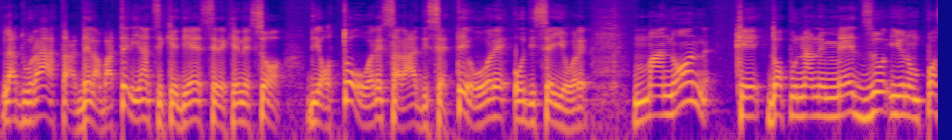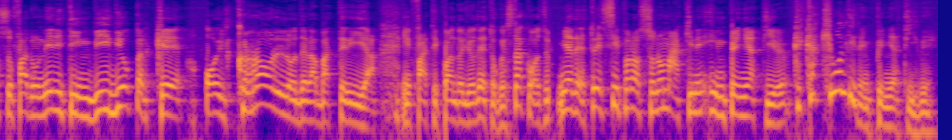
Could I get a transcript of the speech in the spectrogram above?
la durata della batteria anziché di essere che ne so di 8 ore sarà di 7 ore o di 6 ore, ma non che dopo un anno e mezzo io non posso fare un editing video perché ho il crollo della batteria. Infatti quando gli ho detto questa cosa mi ha detto eh sì però sono macchine impegnative. Che cacchio vuol dire impegnative?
